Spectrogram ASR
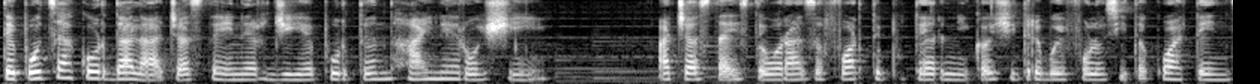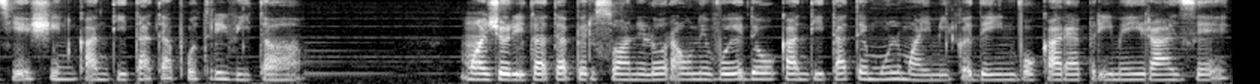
Te poți acorda la această energie purtând haine roșii. Aceasta este o rază foarte puternică și trebuie folosită cu atenție și în cantitatea potrivită. Majoritatea persoanelor au nevoie de o cantitate mult mai mică de invocarea primei raze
